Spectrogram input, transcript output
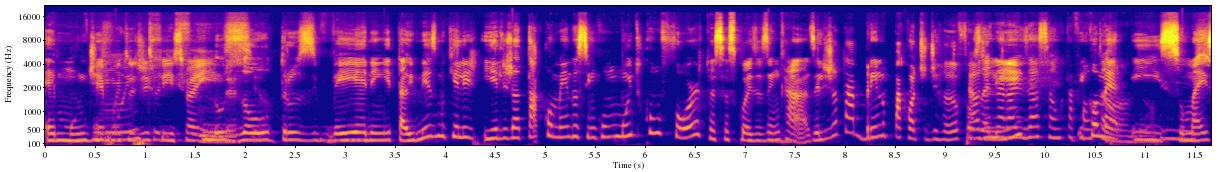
é muito É difícil muito, Muito difícil ainda. nos outros verem e tal. E mesmo que ele. E ele já tá comendo assim com muito conforto essas coisas em casa. Ele já tá abrindo um pacote de É a Ruffles ali. generalização que tá E come... faltando. Isso, mas.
